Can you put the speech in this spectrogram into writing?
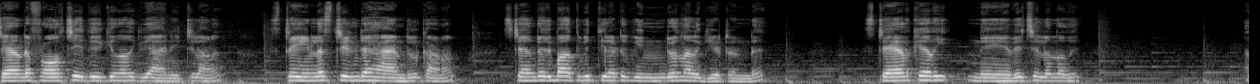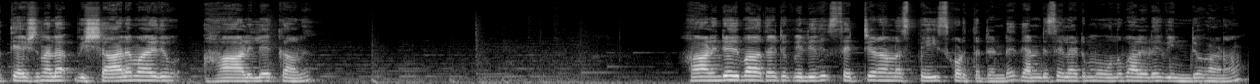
സ്റ്റെയറിന്റെ ഫ്ലോർ ചെയ്തിരിക്കുന്നത് ഗ്രാനൈറ്റിലാണ്. സ്റ്റെയിൻലെസ് സ്റ്റീലിന്റെ ഹാൻഡിൽ കാണാം. സ്റ്റെയറിന്റെ ഒരു ഭാഗത്ത് ഭിത്തിയിലായിട്ട് വിൻഡോ നൽകിയിട്ടുണ്ട്. സ്റ്റെയർ കയറി നേരെ ചെല്ലുന്നത് അത്യാവശ്യം നല്ല വിശാലമായൊരു ഹാളിലേക്കാണ്. ഹാളിന്റെ ഒരു ഭാഗത്തായിട്ട് വലിയൊരു സെറ്റ് ചെയ്യാനുള്ള സ്പേസ് കൊടുത്തിട്ടുണ്ട്. രണ്ട് സൈഡിലായിട്ട് മൂന്ന് പാളിയുടെ വിൻഡോ കാണാം.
